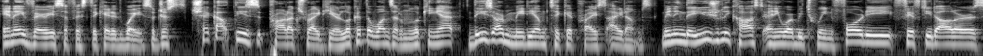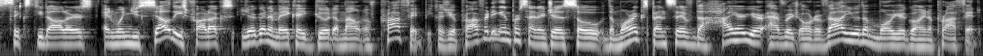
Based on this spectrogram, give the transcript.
in a very sophisticated way. So just check out these products right here. Look at the ones that I'm looking at. These are medium ticket priced items, meaning they usually cost anywhere between 40, $50, $60. And when you sell these products, you're going to make a good amount of profit because you're profiting in percentages. So the more expensive, the higher your average order value, the more you're going to profit.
